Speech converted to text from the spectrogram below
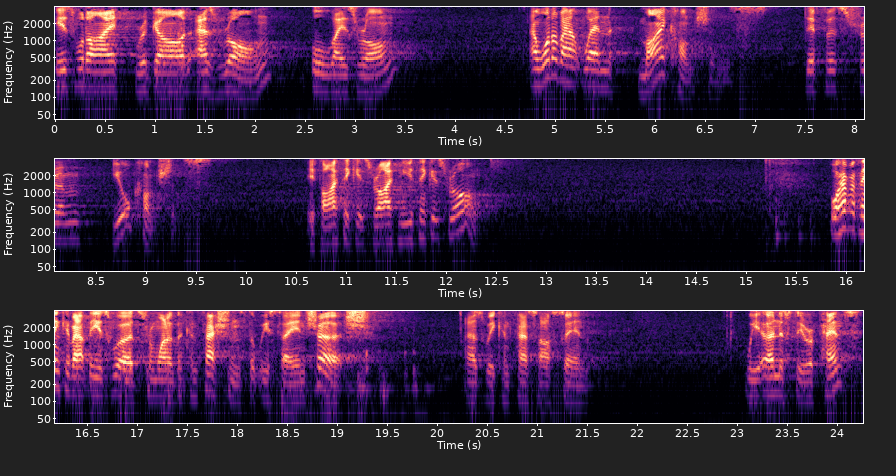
Is what I regard as wrong always wrong? And what about when my conscience differs from your conscience? If I think it's right and you think it's wrong? Well, have a think about these words from one of the confessions that we say in church as we confess our sin. We earnestly repent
